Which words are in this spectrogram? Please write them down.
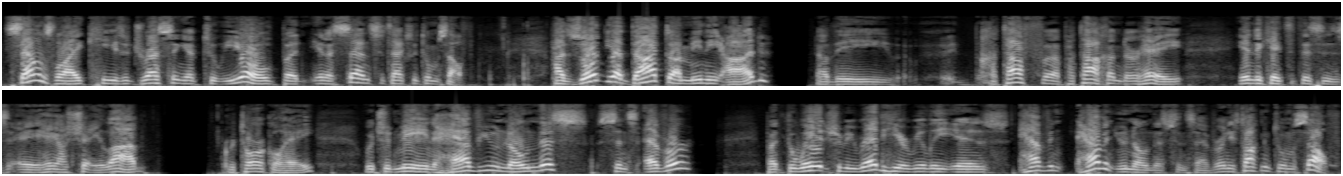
sounds like he's addressing it to Iyov, but in a sense, it's actually to himself. Hazot yadata mini ad. Now the chataf uh, patach under hey indicates that this is a hey hashe'ilah, rhetorical hey, which would mean, have you known this since ever? But the way it should be read here really is, haven't, haven't you known this since ever? And he's talking to himself,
